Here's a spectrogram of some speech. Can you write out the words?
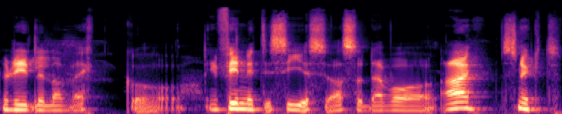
Ridley Lavec och Infinity Sisu, alltså det var, nej, snyggt.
